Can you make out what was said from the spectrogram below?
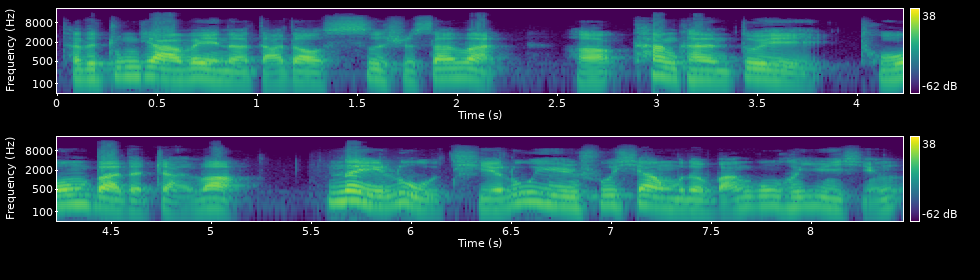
它的中价位呢达到四十三万。好，看看对图翁巴的展望。内陆铁路运输项目的完工和运行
